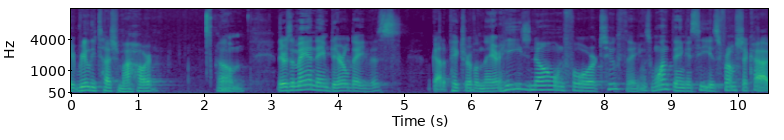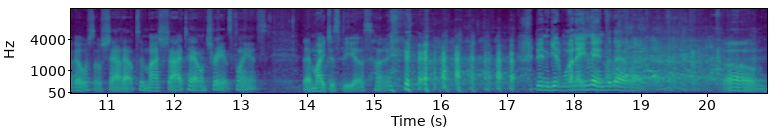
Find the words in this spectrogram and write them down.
it really touched my heart. Um, there's a man named Daryl Davis. I've got a picture of him there. He's known for two things. One thing is he is from Chicago, so shout out to my Chi Town transplants. That might just be us, honey. Didn't get one amen for that one. Um,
